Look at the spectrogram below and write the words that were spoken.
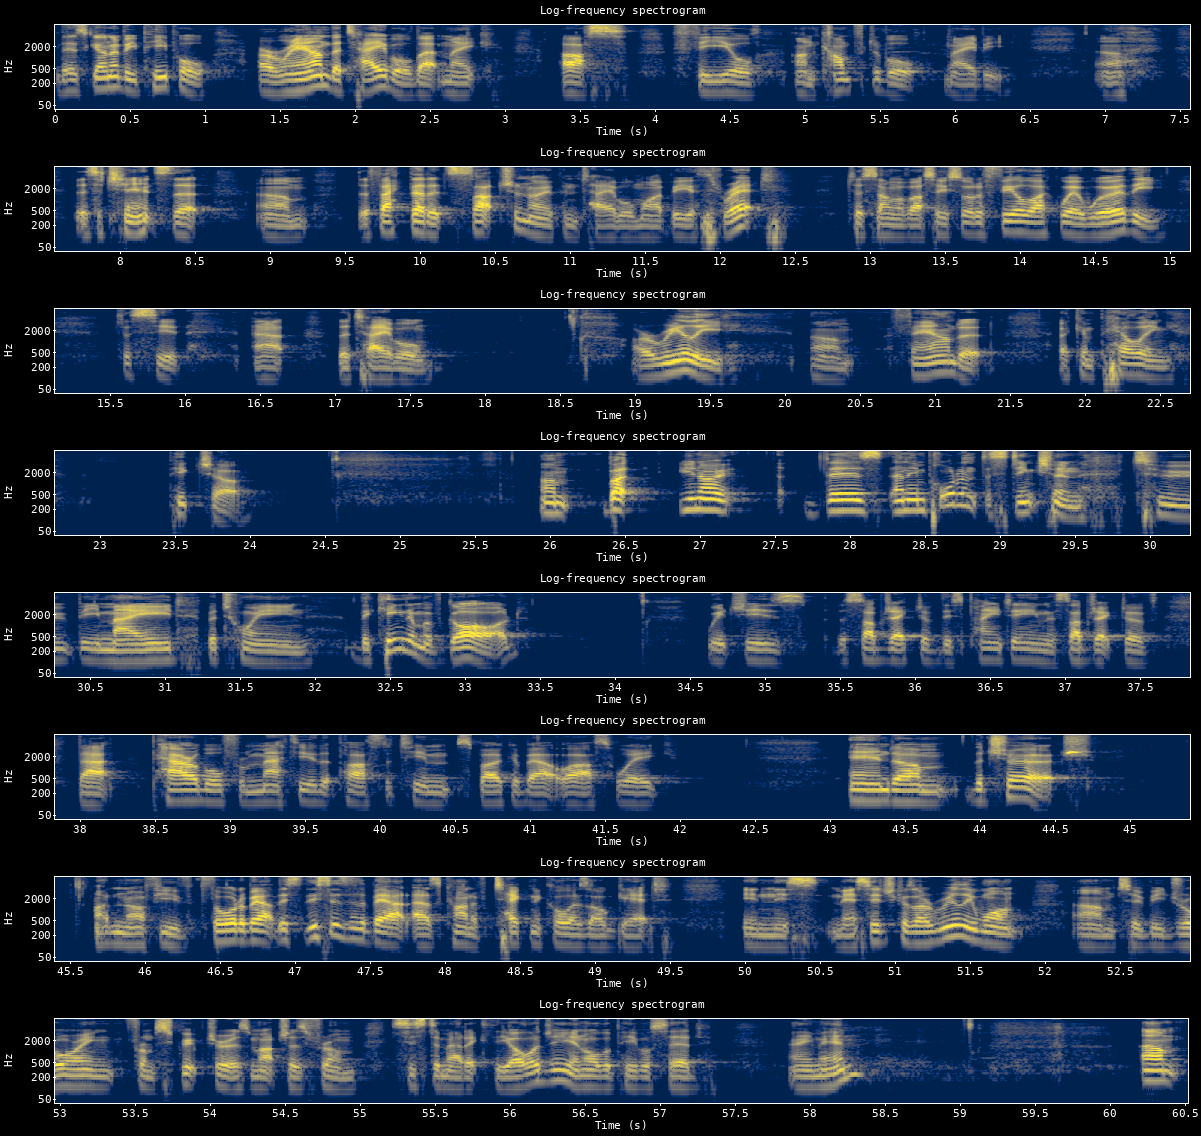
There's going to be people around the table that make us feel uncomfortable, maybe. Uh, there's a chance that um, the fact that it's such an open table might be a threat to some of us who sort of feel like we're worthy to sit at the table. I really um, found it a compelling picture. Um, but, you know, there's an important distinction to be made between the kingdom of God, which is the subject of this painting, the subject of that parable from Matthew that Pastor Tim spoke about last week, and um, the church. I don't know if you've thought about this. This is about as kind of technical as I'll get in this message because I really want um, to be drawing from scripture as much as from systematic theology. And all the people said, Amen. Um,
